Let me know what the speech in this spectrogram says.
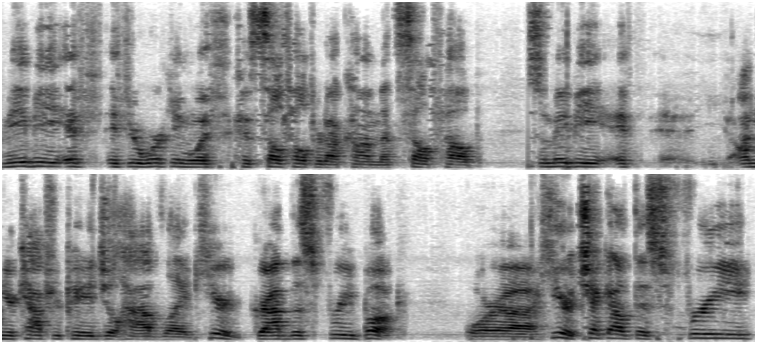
maybe if, if you're working with, because selfhelper.com, that's self-help. So maybe if on your capture page, you'll have like, here, grab this free book or uh, here, check out this free,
